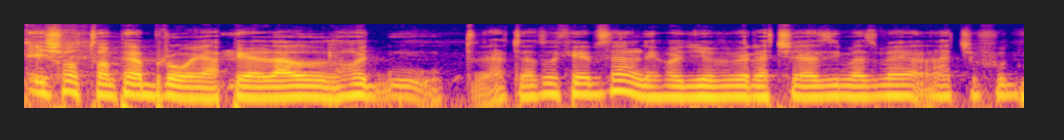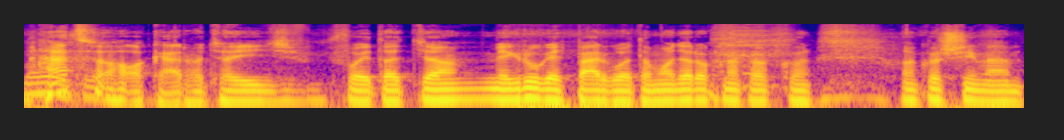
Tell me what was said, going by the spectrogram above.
És ott van például Broja például, hogy el tudod képzelni, hogy jövőre Chelsea mezbe látjuk futball? Hát akár, hogyha így folytatja, még rúg egy pár gólt a magyaroknak, akkor, akkor simán.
